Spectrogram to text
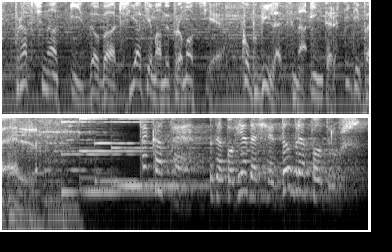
Sprawdź nas i zobacz, jakie mamy promocje. Kup bilet na intercity.pl. PKP. Zapowiada się dobra podróż.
